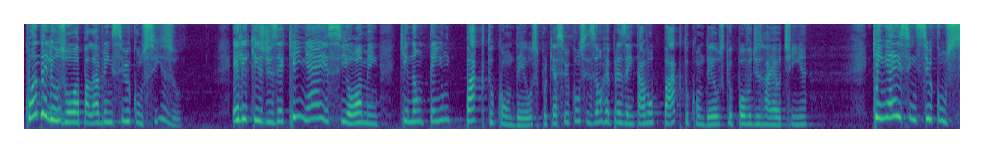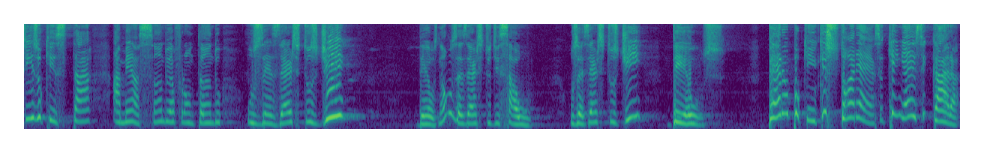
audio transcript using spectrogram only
Quando ele usou a palavra incircunciso, ele quis dizer quem é esse homem que não tem um pacto com Deus, porque a circuncisão representava o pacto com Deus que o povo de Israel tinha. Quem é esse incircunciso que está ameaçando e afrontando os exércitos de Deus, não os exércitos de Saul, os exércitos de Deus. Espera um pouquinho, que história é essa? Quem é esse cara?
